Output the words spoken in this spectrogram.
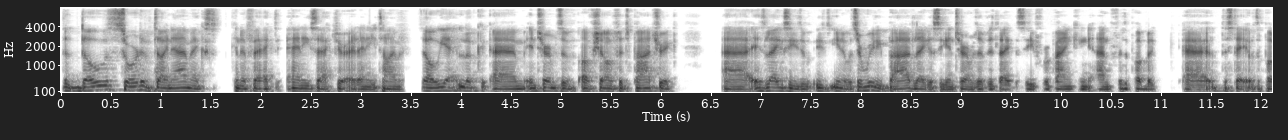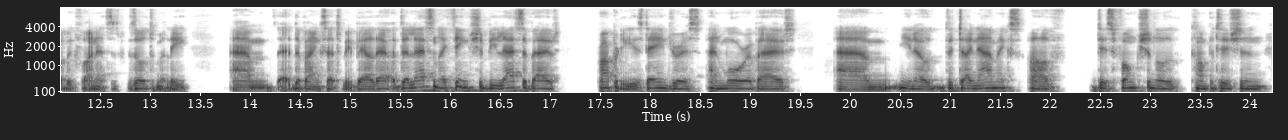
those sort of dynamics can affect any sector at any time. So yeah, look, um, in terms of, of Sean Fitzpatrick, uh, his legacy is, you know, it's a really bad legacy in terms of his legacy for banking and for the public, uh, the state of the public finances, because ultimately um, the, the banks had to be bailed out. The lesson I think should be less about property is dangerous and more about um, you know, the dynamics of dysfunctional competition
